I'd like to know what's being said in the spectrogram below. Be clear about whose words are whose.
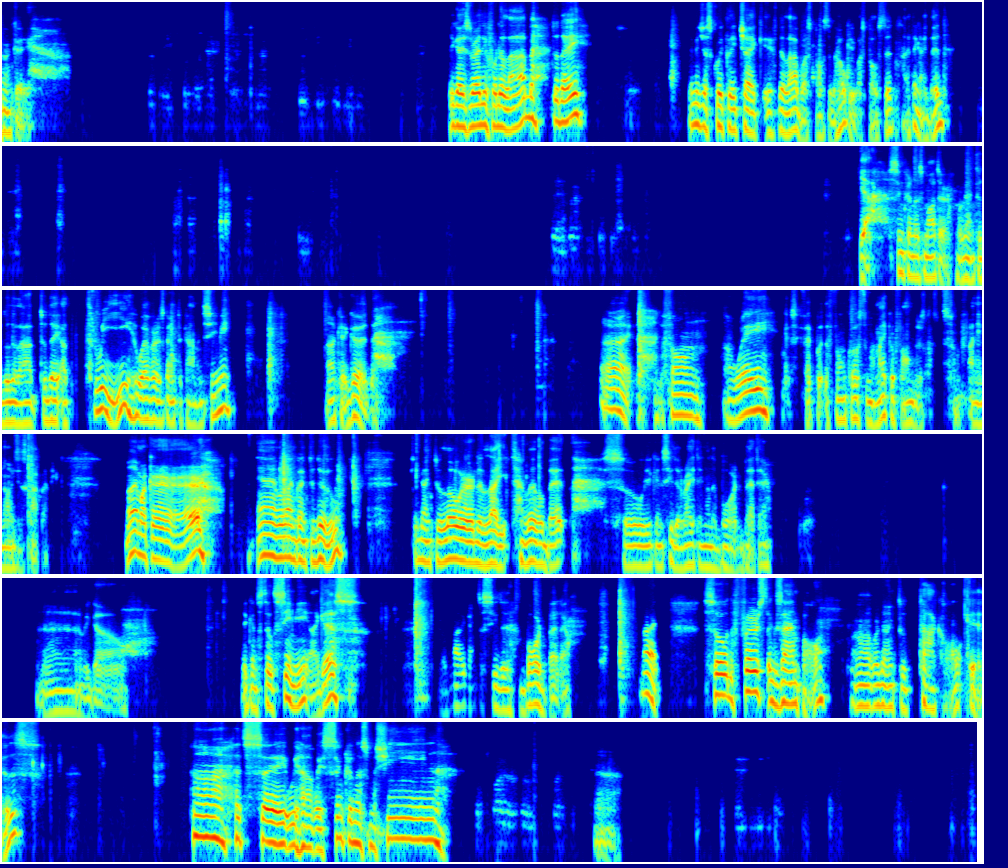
Speaker 1: Okay. You guys ready for the lab today? Let me just quickly check if the lab was posted. I hope it was posted. I think I did. Yeah, synchronous motor. We're going to do the lab today at three, whoever is going to come and see me. Okay, good. All right, the phone away, because if I put the phone close to my microphone, there's some funny noises happening. My marker, and what I'm going to do, I'm going to lower the light a little bit so you can see the writing on the board better. Uh, there we go. You can still see me, I guess. But now you're going to see the board better. All right. So the first example uh, we're going to tackle is, uh, let's say we have a synchronous machine. Uh,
